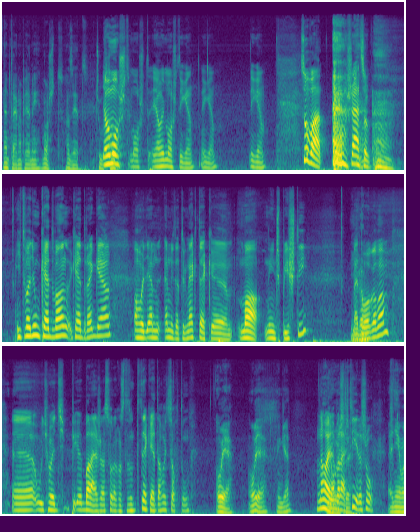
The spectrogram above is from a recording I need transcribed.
Nem tegnap Jani, most azért Ja, csúsztunk. most, most. Ja, hogy most, igen. Igen. Igen. Szóval, srácok, itt vagyunk, ked van, ked reggel. Ahogy em- említettük nektek, ma nincs Pisti, mert van. dolga van. Úgyhogy Balázsral szórakoztatunk titeket, ahogy szoktunk. Oh yeah. Oh yeah. Igen. Na hajrá, Jó Balázs, tiéd a show. Enyém a.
